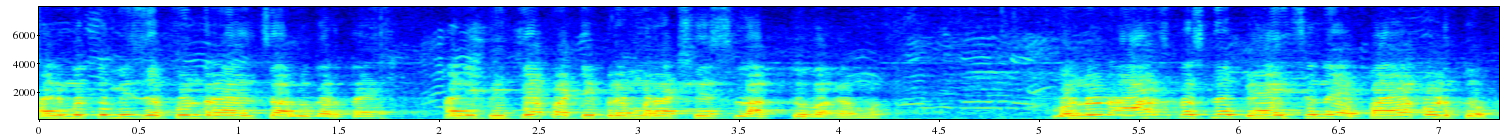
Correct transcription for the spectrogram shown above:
आणि मग तुम्ही जपून राहायला चालू करताय. आणि भीत्यापाठी ब्रह्मराक्षस लागतो बघा मग. म्हणून आजपासून घ्यायचं नाही पाया पडतो.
